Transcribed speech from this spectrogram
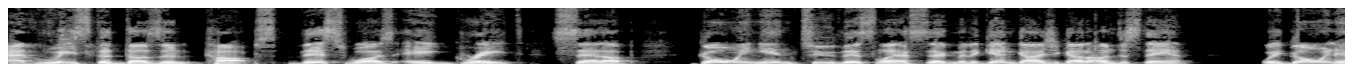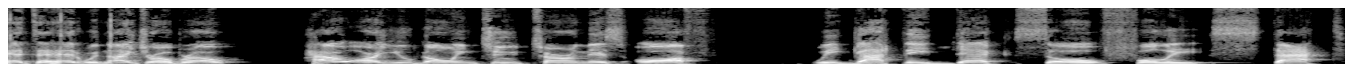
at least a dozen cops. This was a great setup going into this last segment. Again, guys, you got to understand we're going head to head with Nitro, bro. How are you going to turn this off? We got the deck so fully stacked.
